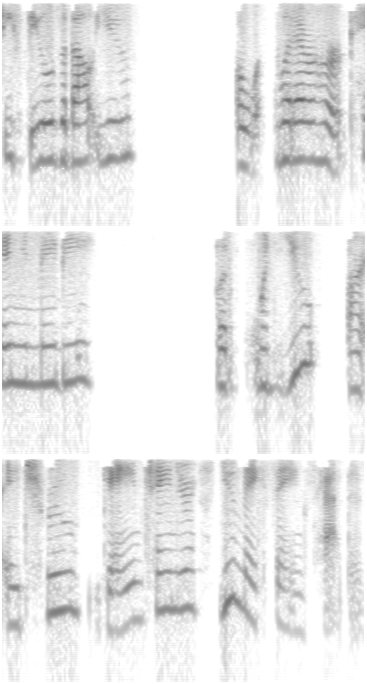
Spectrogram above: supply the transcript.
she feels about you or whatever her opinion may be. But when you are a true game changer, you make things happen.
